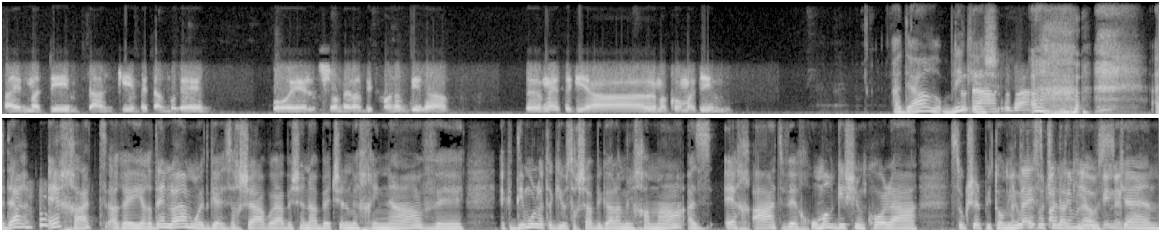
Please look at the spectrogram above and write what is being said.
חיל מדהים, טנקים, מתמרן, פועל, שומר על ביטחון המדינה. באמת, הגיע למקום מדהים. אדר, בלי תודה, קשר. תודה. אדר, איך את, הרי ירדן לא היה אמור להתגייס עכשיו, הוא היה בשנה ב' של מכינה, והקדימו לו את הגיוס עכשיו בגלל המלחמה, אז איך את ואיך הוא מרגיש עם כל הסוג של פתאומיות מתי הזאת של הספקתם הגיוס? להבין את זה?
